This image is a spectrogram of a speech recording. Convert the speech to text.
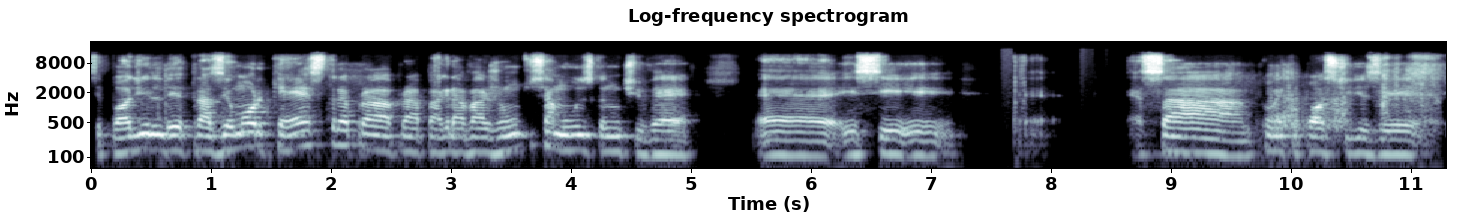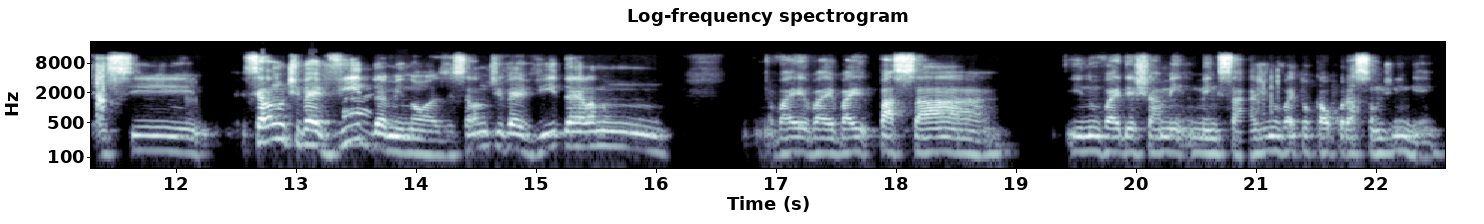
você pode trazer uma orquestra para gravar junto, se a música não tiver é, esse. É, essa, como é que eu posso te dizer, esse, se ela não tiver vida, Minose, se ela não tiver vida, ela não vai, vai, vai passar e não vai deixar mensagem, não vai tocar o coração de ninguém.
